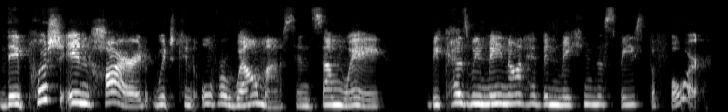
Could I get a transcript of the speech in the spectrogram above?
they push in hard, which can overwhelm us in some way because we may not have been making the space before.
